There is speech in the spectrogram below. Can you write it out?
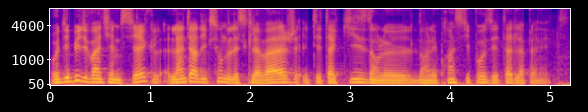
Au début du XXe siècle, l'interdiction de l'esclavage était acquise dans, les principaux États de la planète.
